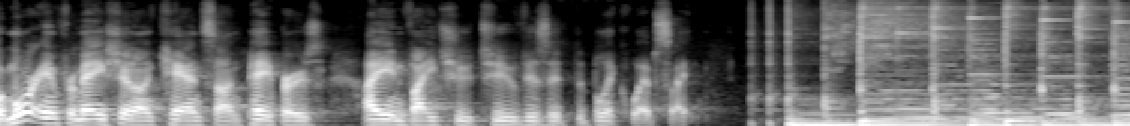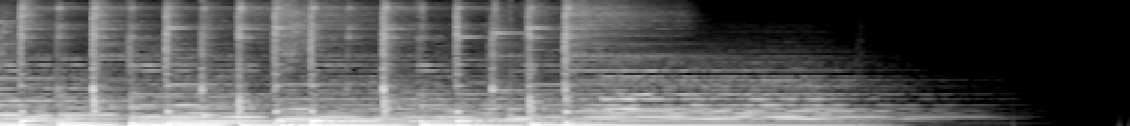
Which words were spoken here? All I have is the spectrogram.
For more information on Canson papers, I invite you to visit the Blick website.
